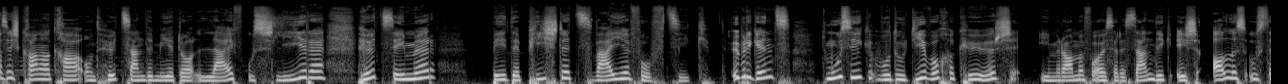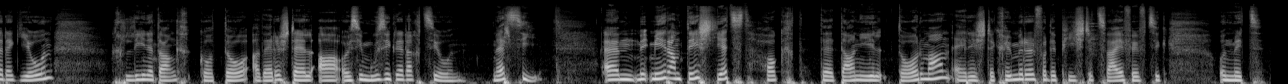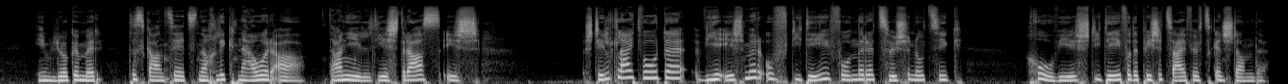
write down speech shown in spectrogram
Du hörst Kanal K und heute senden wir hier live aus Schlieren. Heute sind wir bei der Piste 52. Übrigens, die Musik, die du diese Woche hörst, im Rahmen unserer Sendung, ist alles aus der Region. Kleiner Dank geht hier an dieser Stelle an unsere Musikredaktion. Merci. Ähm, mit mir am Tisch jetzt hockt der Daniel Dormann. Er ist der Kümmerer von der Piste 52 und mit ihm schauen wir das Ganze jetzt noch ein bisschen genauer an. Daniel, die Straße ist stillgelegt worden. Wie ist man auf die Idee von einer Zwischennutzung gekommen? Wie ist die Idee von der Piste 52 entstanden?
